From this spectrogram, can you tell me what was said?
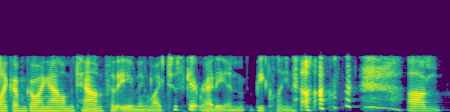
like I'm going out on the town for the evening. Like, just get ready and be clean up. um,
